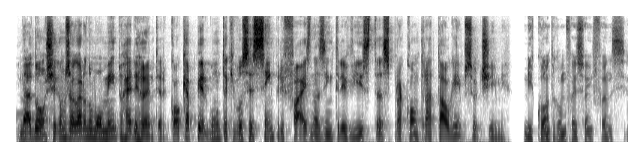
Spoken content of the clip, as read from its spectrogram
Nardon, chegamos agora no momento Headhunter. Qual que é a pergunta que você sempre faz nas entrevistas para contratar alguém para o seu time? Me conta como foi sua infância.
